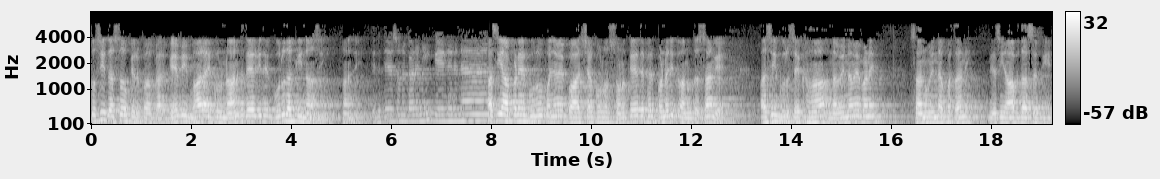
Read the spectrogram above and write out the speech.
ਤੁਸੀਂ ਦੱਸੋ ਕਿਰਪਾ ਕਰਕੇ ਵੀ ਮਹਾਰਾਜ ਗੁਰੂ ਨਾਨਕ ਦੇਵ ਜੀ ਦੇ ਗੁਰੂ ਦਾ ਕੀ ਨਾਂ ਸੀ? ਹਾਂਜੀ। ਤਿਨ ਤੇ ਸੁਨ ਕਰਨੀ ਕੇ ਨਿਰਨੈ ਅਸੀਂ ਆਪਣੇ ਗੁਰੂ ਪੰਜਵੇਂ ਪਾਤਸ਼ਾਹ ਕੋਲੋਂ ਸੁਣ ਕੇ ਤੇ ਫਿਰ ਪੰਡਤ ਜੀ ਤੁਹਾਨੂੰ ਦੱਸਾਂਗੇ। ਅਸੀਂ ਗੁਰਸਿੱਖ ਹਾਂ, ਨਵੇਂ ਨਵੇਂ ਬਣੇ। ਸਾਨੂੰ ਇੰਨਾ ਪਤਾ ਨਹੀਂ ਵੀ ਅਸੀਂ ਆਪ ਦੱਸ ਸਕੀਏ।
